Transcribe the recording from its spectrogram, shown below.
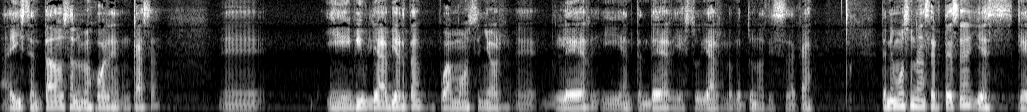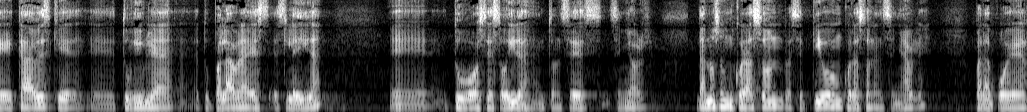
ahí sentados a lo mejor en casa, y Biblia abierta podamos, Señor, eh, leer y entender y estudiar lo que tú nos dices acá. Tenemos una certeza y es que cada vez que eh, tu Biblia, tu palabra es, leída, eh, tu voz es oída. Entonces, Señor, danos un corazón receptivo, un corazón enseñable para poder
